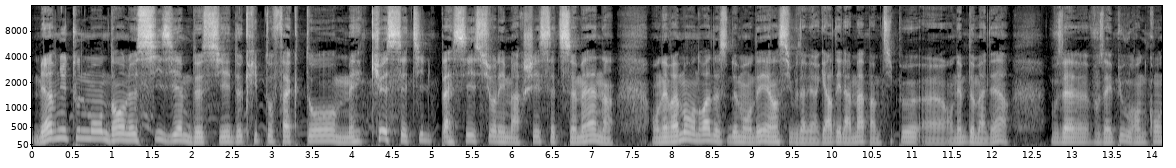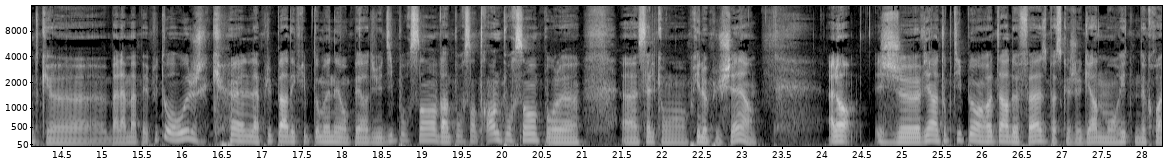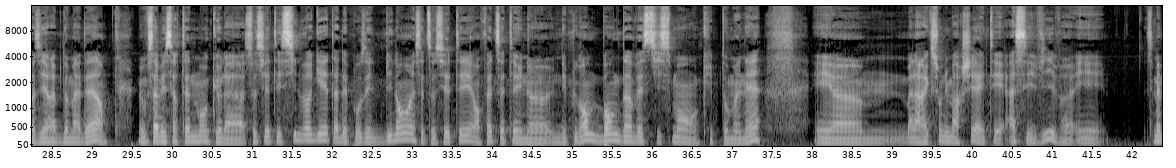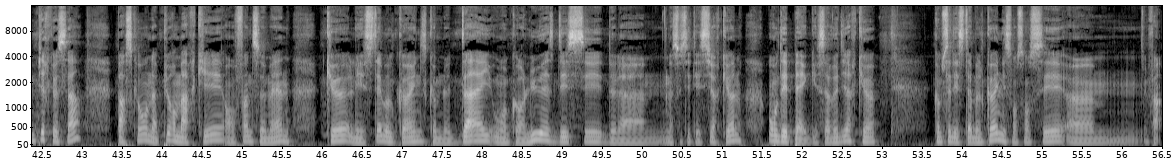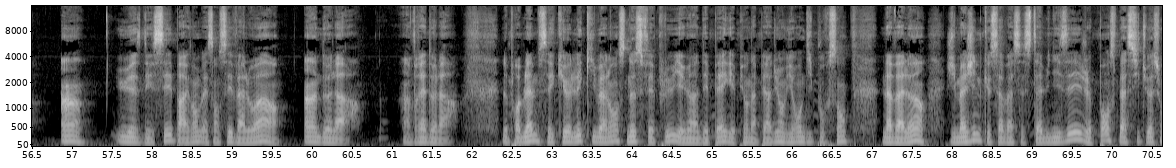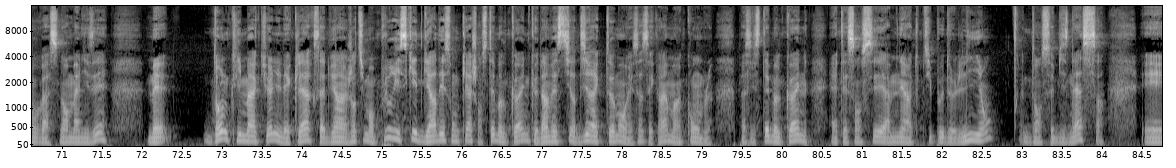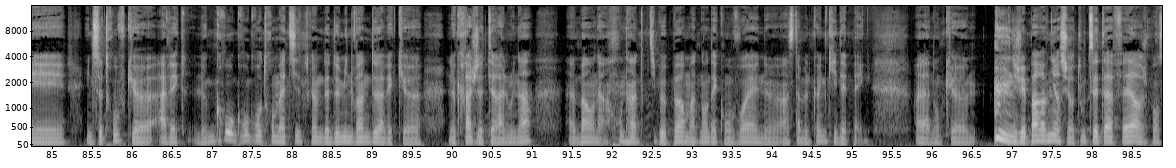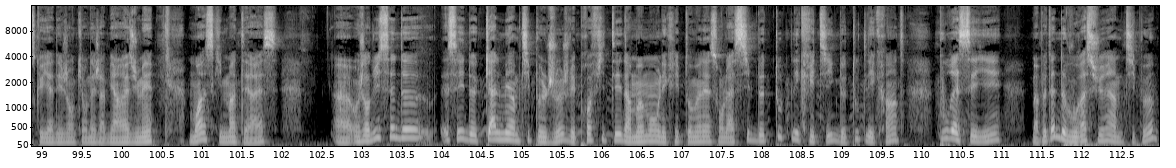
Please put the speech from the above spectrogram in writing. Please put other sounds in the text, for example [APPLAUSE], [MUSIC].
Bienvenue tout le monde dans le sixième dossier de CryptoFacto. Mais que s'est-il passé sur les marchés cette semaine? On est vraiment en droit de se demander, hein, si vous avez regardé la map un petit peu euh, en hebdomadaire, vous avez, pu vous rendre compte que bah, la map est plutôt rouge, [LAUGHS] que la plupart des crypto-monnaies ont perdu 10%, 20%, 30% pour euh, celles qui ont pris le plus cher. Alors, je viens un tout petit peu en retard de phase parce que je garde mon rythme de croisière hebdomadaire, mais vous savez certainement que la société Silvergate a déposé le bilan et cette société, en fait, c'était une, des plus grandes banques d'investissement en crypto-monnaie et euh, bah, la réaction du marché a été assez vive et c'est même pire que ça parce qu'on a pu remarquer en fin de semaine que les stablecoins comme le DAI ou encore l'USDC de la, la société Circle ont des pegs. Ça veut dire que comme c'est des stablecoins, ils sont censés. Euh, enfin, un USDC, par exemple, est censé valoir 1 dollar. Un vrai dollar. Le problème, c'est que l'équivalence ne se fait plus. Il y a eu un dépeg et puis on a perdu environ 10% de la valeur. J'imagine que ça va se stabiliser. Je pense que la situation va se normaliser. Mais dans le climat actuel, il est clair que ça devient gentiment plus risqué de garder son cash en stablecoin que d'investir directement. Et ça, c'est quand même un comble. Parce que les stablecoins étaient censés amener un tout petit peu de liant dans ce business. Et il se trouve qu'avec le gros, gros, gros traumatisme comme de 2022 avec euh, le crash de Terra Luna, euh, ben on, a, [LAUGHS] on a un tout petit peu peur maintenant dès qu'on voit une, un stablecoin qui dépègue. Voilà, donc euh, [CLEARS THROAT] je vais pas revenir sur toute cette affaire, je pense qu'il y a des gens qui ont déjà bien résumé. Moi, ce qui m'intéresse aujourd'hui, c'est de essayer de calmer un petit peu le jeu. Je vais profiter d'un moment où les crypto-monnaies sont la cible de toutes les critiques, de toutes les craintes, pour essayer bah, peut-être de vous rassurer un petit peu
